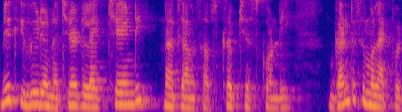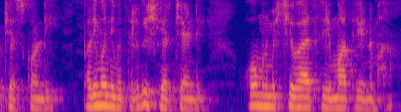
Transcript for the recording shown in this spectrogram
మీకు ఈ వీడియో నచ్చినట్టు లైక్ చేయండి. నా ఛానల్ సబ్స్క్రైబ్ చేసుకోండి. గంట సింబల్ యాక్టివేట్ చేసుకోండి. పది మంది మిత్రులకి షేర్ చేయండి. ఓం నమ శివాయ శ్రీమాత్రి నమ.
